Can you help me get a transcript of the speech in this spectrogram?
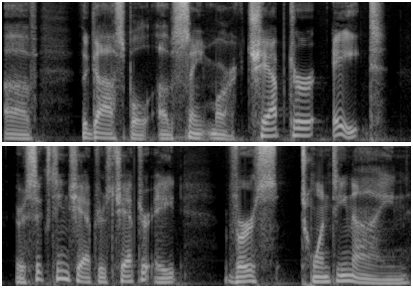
of the Gospel of St. Mark, chapter 8. There are 16 chapters, chapter 8, verse 29.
